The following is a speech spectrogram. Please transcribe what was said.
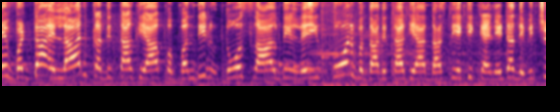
ਇਹ ਵੱਡਾ ਐਲਾਨ ਕਰ ਦਿੱਤਾ ਗਿਆ। ਪਾਬੰਦੀ ਨੂੰ 2 ਸਾਲ ਦੇ ਲਈ ਹੋਰ ਵਧਾ ਦਿੱਤਾ ਗਿਆ। ਦੱਸਦੀ ਹੈ ਕਿ ਕੈਨੇਡਾ ਦੇ ਵਿੱਚ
